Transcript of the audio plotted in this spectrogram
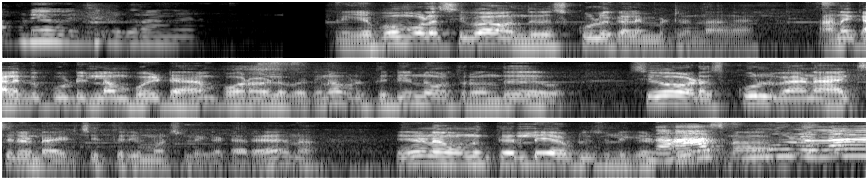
அப்படியே வச்சிருக்கிறாங்க. இன்னைக்கு எப்பவும் போல சிவா வந்து ஸ்கூலுக்கு கிளம்பிட்டு இருந்தாங்க. ஆனால் கிளம்பி கூட்டிட்டுலாம் போயிட்டேன் போகிற வழியில் பார்த்தீங்கன்னா அப்புறம் திடீர்னு ஒருத்தர் வந்து சிவாவோட ஸ்கூல் வேன் ஆக்சிடென்ட் ஆயிடுச்சு தெரியுமான்னு சொல்லி கேட்டாரு. நான் ஏன்னா நான் ஒன்றும் தெரியலையே அப்படின்னு சொல்லி கேட்டேன் நான் ஸ்கூலெல்லாம்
